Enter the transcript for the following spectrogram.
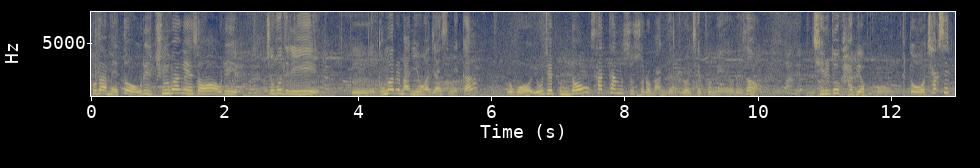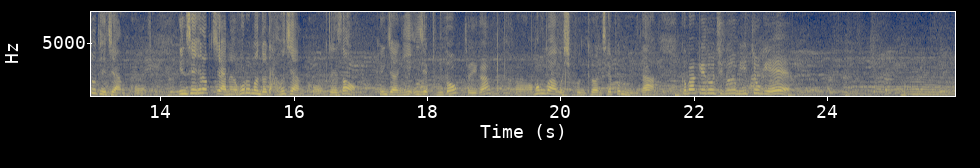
그다음에 또 우리 주방에서 우리 주부들이 그 도마를 많이 이용하지 않습니까? 요거 요 제품도 사탕수수로 만든 그런 제품이에요. 그래서 질도 가볍고 또 착색도 되지 않고 인체 해롭지 않은 호르몬도 나오지 않고 그래서 굉장히 이 제품도 저희가 어, 홍보하고 싶은 그런 제품입니다. 그 밖에도 지금 이쪽에 음,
